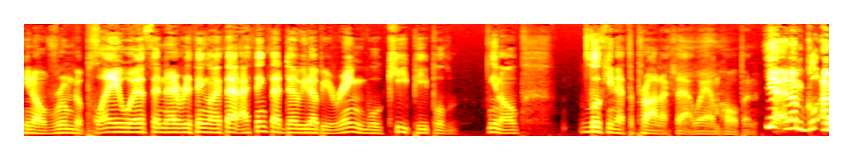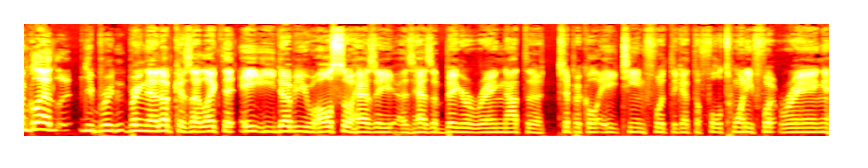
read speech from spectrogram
you know, room to play with and everything like that. I think that WWE ring will keep people, you know, looking at the product that way, I'm hoping. Yeah, and I'm gl- I'm glad you bring bring that up because I like that AEW also has a has- a bigger ring, not the typical 18 foot. They got the full 20 foot ring.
